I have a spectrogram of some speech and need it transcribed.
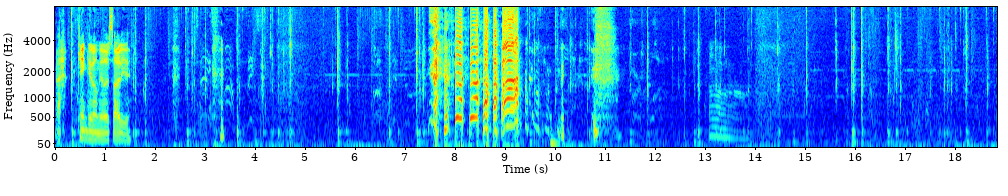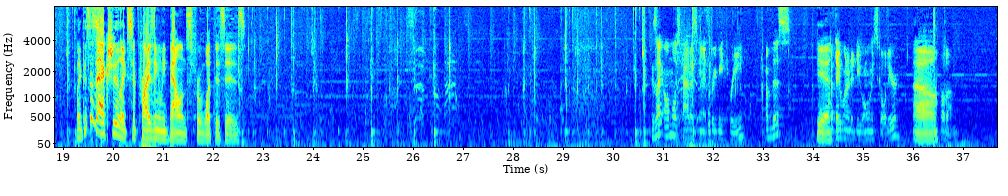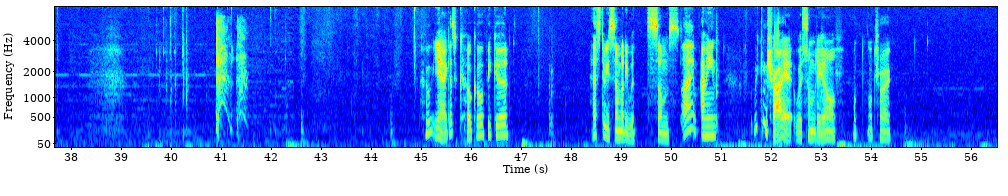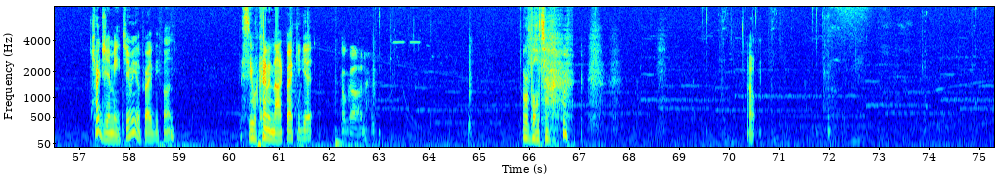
ah, can't get on the other side of you. Like, this is actually, like, surprisingly balanced for what this is. Because I almost had us in a 3v3 of this, Yeah. but they wanted to do only Skolldir. Oh. Hold on. Who? Yeah, I guess Coco would be good. Has to be somebody with some. I I mean, we can try it with somebody else. I'll, I'll try. Try Jimmy. Jimmy would probably be fun. See what kind of knockback you get. Oh god. Or Voltar. oh.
